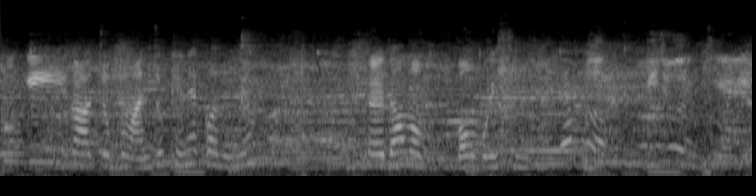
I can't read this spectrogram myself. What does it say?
후기가 조금 안 좋긴 했거든요. 그래도 한번 먹어보겠습니다. 비주얼은 기억이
